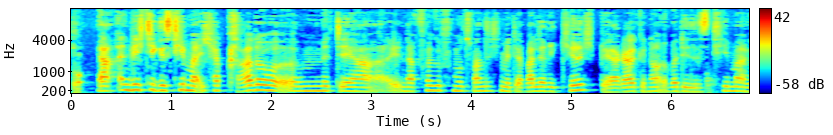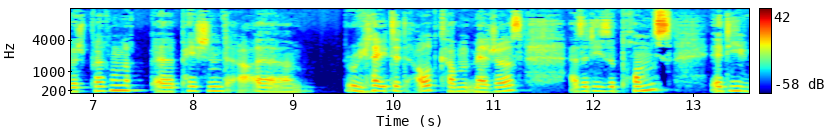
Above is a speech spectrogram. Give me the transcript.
So. Ja, ein wichtiges Thema. Ich habe gerade äh, mit der in der Folge 25 mit der Valerie Kirchberger genau über dieses Thema gesprochen, äh, Patient äh, Related Outcome Measures, also diese POMs, äh, die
